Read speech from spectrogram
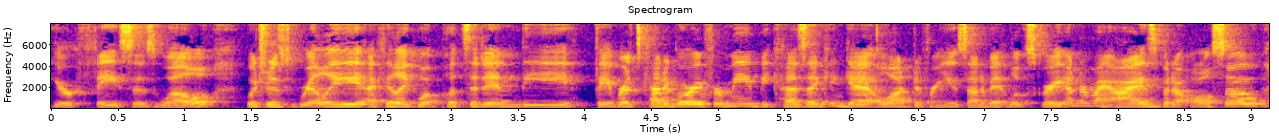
your face as well, which is really, I feel like what puts it in the favorites category for me because I can get a lot of different use out of it. It looks great under my eyes, but it also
